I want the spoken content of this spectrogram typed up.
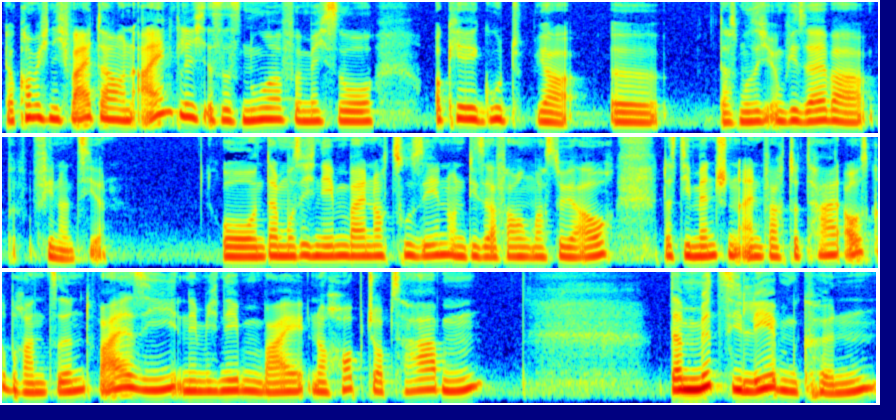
da komme ich nicht weiter und eigentlich ist es nur für mich so, okay, gut, ja, äh, das muss ich irgendwie selber finanzieren. Und dann muss ich nebenbei noch zusehen, und diese Erfahrung machst du ja auch, dass die Menschen einfach total ausgebrannt sind, weil sie nämlich nebenbei noch Hauptjobs haben, damit sie leben können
